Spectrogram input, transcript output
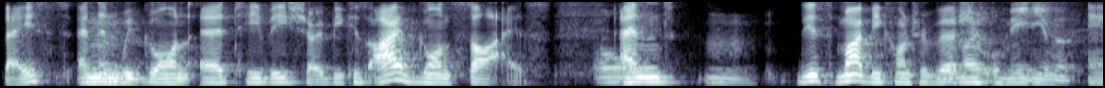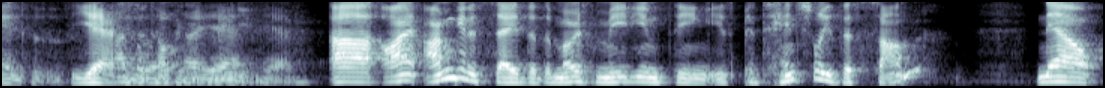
based and then we've gone a TV show because I've gone size. And this might be controversial. medium of answers. Yes. The topic of medium. yeah. Uh, I, I'm going to say that the most medium thing is potentially the sun. Now,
